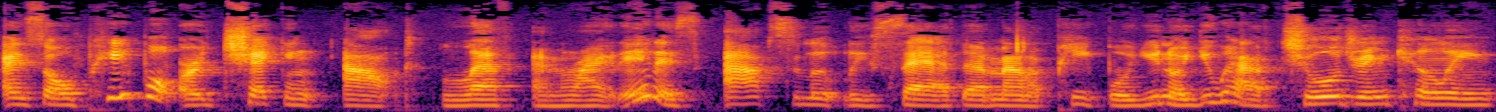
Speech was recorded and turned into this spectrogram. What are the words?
And so people are checking out left and right. It is absolutely sad the amount of people, you know, you have children killing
